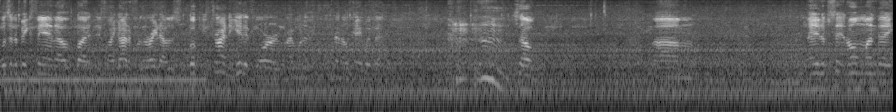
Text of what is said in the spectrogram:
wasn't a big fan of. But if I got it for the rate I was booking, trying to get it for, I would have been okay with it. so, um, I ended up sitting home Monday.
